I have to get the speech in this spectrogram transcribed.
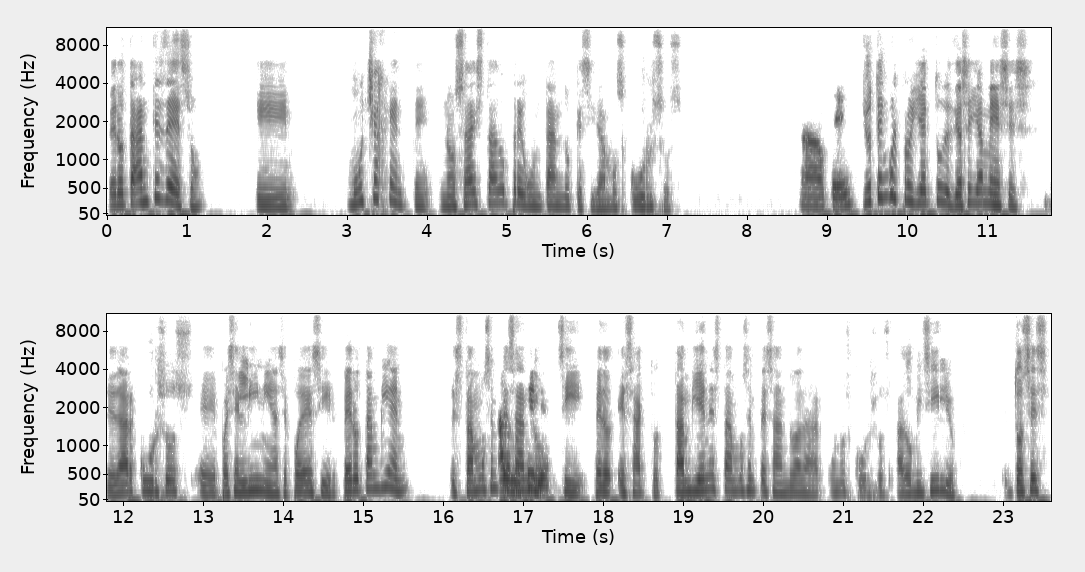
Pero antes de eso, mucha gente nos ha estado preguntando que si damos cursos. Ah, Yo tengo el proyecto desde hace ya meses de dar cursos, eh, pues en línea, se puede decir, pero también estamos empezando, sí, pero exacto, también estamos empezando a dar unos cursos a domicilio. Entonces,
